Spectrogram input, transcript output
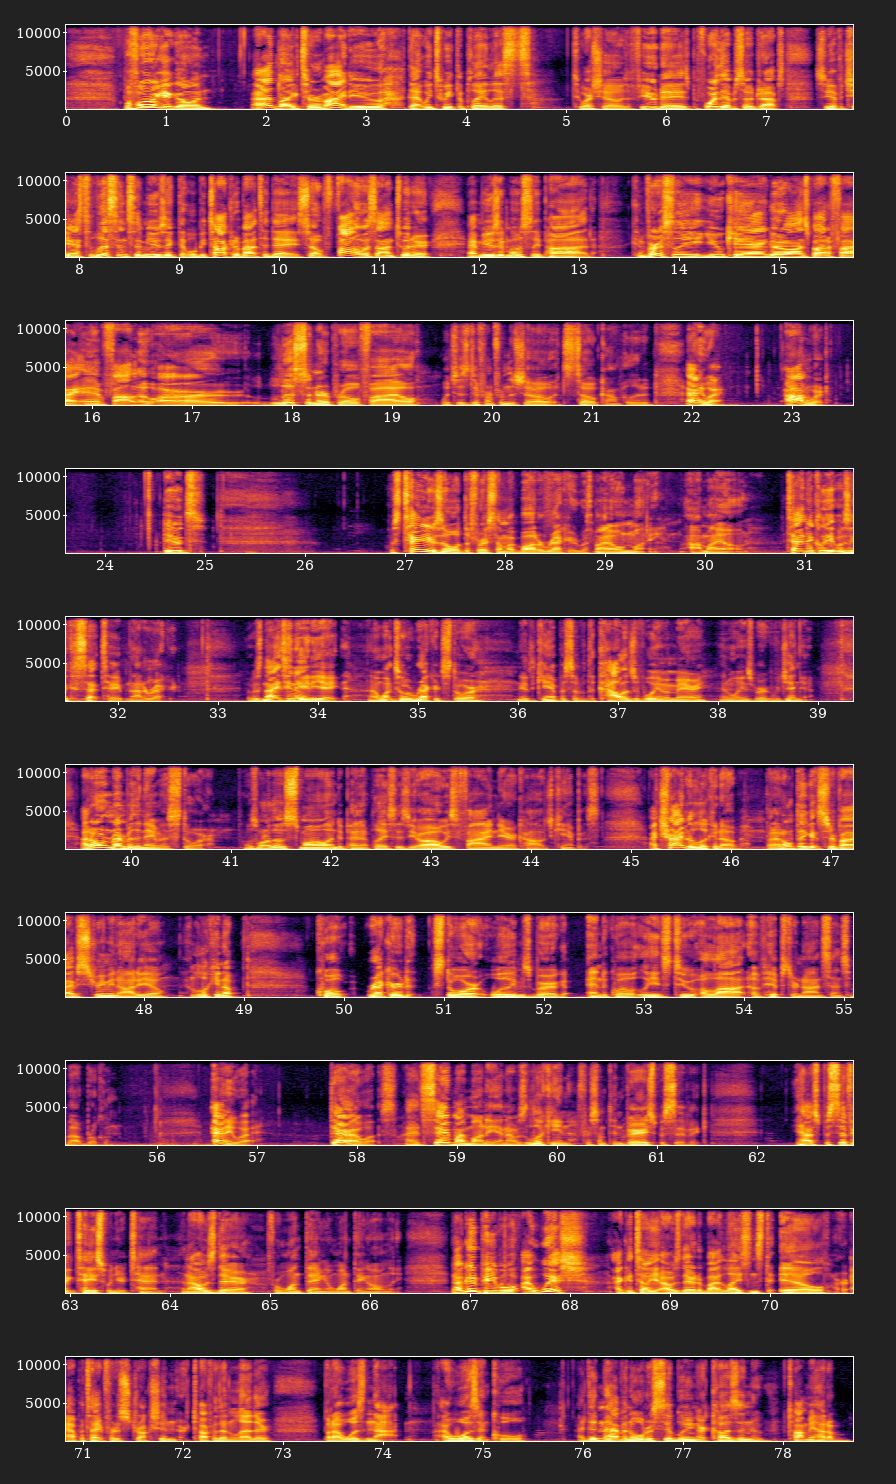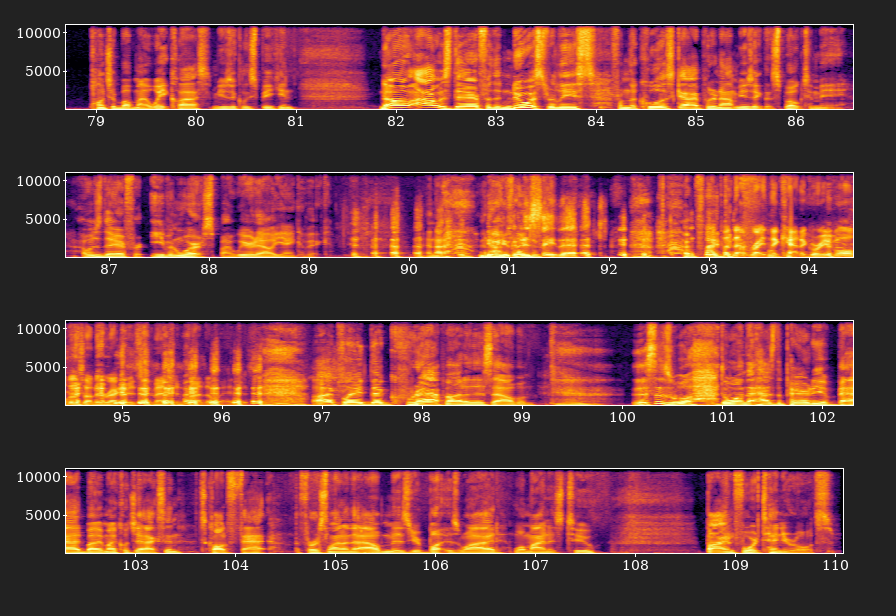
Before we get going, I'd like to remind you that we tweet the playlists to our shows a few days before the episode drops so you have a chance to listen to the music that we'll be talking about today. So follow us on Twitter at Music Mostly Pod. Conversely, you can go on Spotify and follow our listener profile, which is different from the show. It's so convoluted. Anyway, onward. Dudes, I was 10 years old the first time I bought a record with my own money, on my own. Technically, it was a cassette tape, not a record. It was 1988. I went to a record store near the campus of the College of William and Mary in Williamsburg, Virginia. I don't remember the name of the store. It was one of those small independent places you always find near a college campus. I tried to look it up, but I don't think it survives streaming audio. And looking up, quote, record store Williamsburg, end quote, leads to a lot of hipster nonsense about Brooklyn. Anyway, there I was. I had saved my money and I was looking for something very specific. You have specific tastes when you're 10, and I was there for one thing and one thing only. Now, good people, I wish I could tell you I was there to buy License to Ill or Appetite for Destruction or Tougher Than Leather, but I was not. I wasn't cool. I didn't have an older sibling or cousin who taught me how to punch above my weight class, musically speaking. No, I was there for the newest release from the coolest guy putting out music that spoke to me. I was there for Even Worse by Weird Al Yankovic. And I Knew you were going to say that. I I put the, that right in the category of all those other records you mentioned, by the way. I played the crap out of this album. This is wha- the one that has the parody of Bad by Michael Jackson. It's called Fat. The first line on the album is Your butt is wide. Well, mine is too. Buying for 10 year olds.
